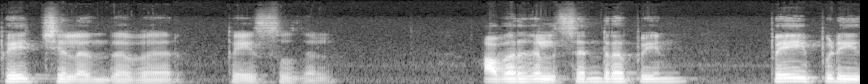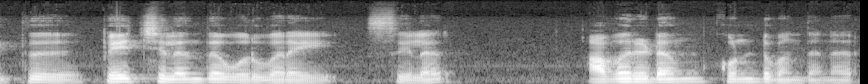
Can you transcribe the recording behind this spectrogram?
பேச்சிழந்தவர் பேசுதல். அவர்கள் சென்றபின் பேய் பிடித்து பேச்சிழந்த ஒருவரை சிலர் அவரிடம் கொண்டு வந்தனர்.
